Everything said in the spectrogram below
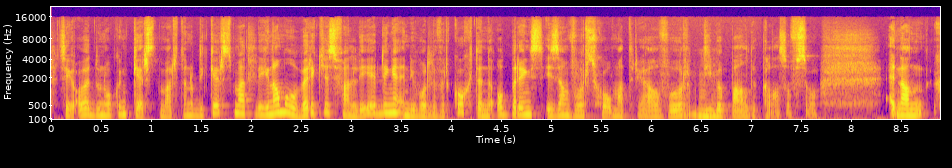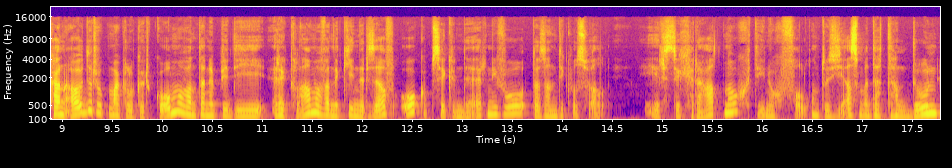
Zeggen, oh, wij doen ook een kerstmarkt. En op die kerstmarkt liggen allemaal werkjes van leerlingen en die worden verkocht. En de opbrengst is dan voor schoolmateriaal voor die mhm. bepaalde klas of zo. En dan gaan ouders ook makkelijker komen, want dan heb je die reclame van de kinderen zelf ook op secundair niveau. Dat is dan dikwijls wel eerste graad nog, die nog vol enthousiasme dat dan doen.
